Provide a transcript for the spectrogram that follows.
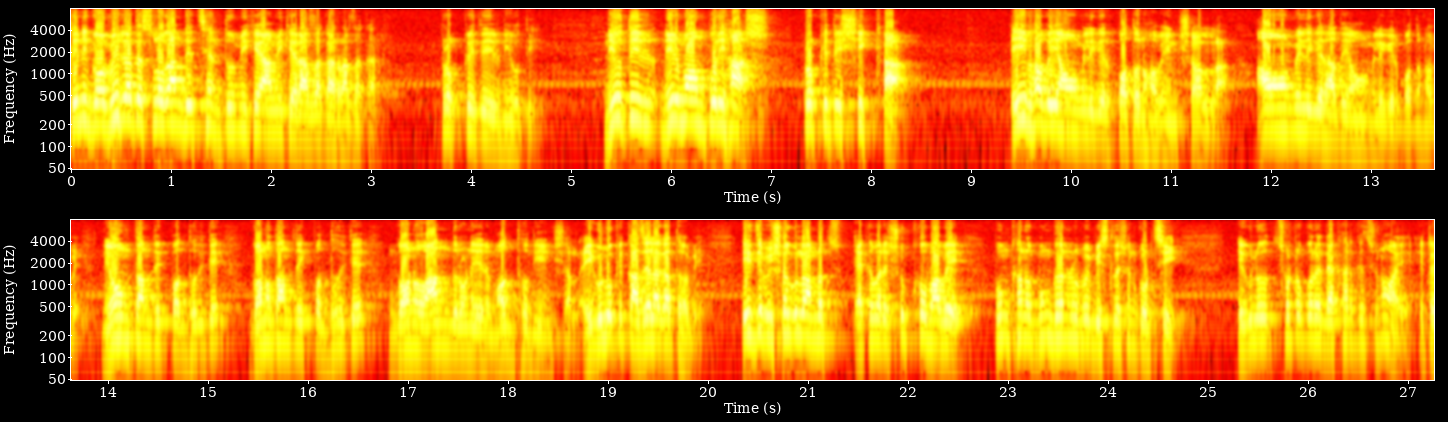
তিনি গভীর রাতে স্লোগান দিচ্ছেন, তুমি কে, আমি কে, রাজাকার রাজাকার। প্রকৃতির নিয়তি। নিয়তির নির্মম পরিহাস, প্রকৃতির শিক্ষা। এইভাবেই আওয়ামী লীগের পতন হবে ইনশাল্লাহ আওয়ামী লীগের হাতে আওয়ামী লীগের পতন হবে। নিয়মতান্ত্রিক পদ্ধতিতে, গণতান্ত্রিক পদ্ধতিতে, গণ আন্দোলনের মধ্য দিয়ে ইনশাল্লাহ এগুলোকে কাজে লাগাতে হবে। এই যে বিষয়গুলো আমরা একেবারে সূক্ষ্মভাবে পুঙ্খানুপুঙ্খানুরূপে বিশ্লেষণ করছি, এগুলো ছোট করে দেখার কিছু নয়। এটা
